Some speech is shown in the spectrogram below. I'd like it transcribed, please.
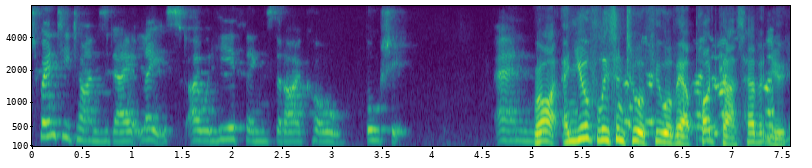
20 times a day at least i would hear things that i call bullshit. And right and you've listened to a few of our podcasts haven't you?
